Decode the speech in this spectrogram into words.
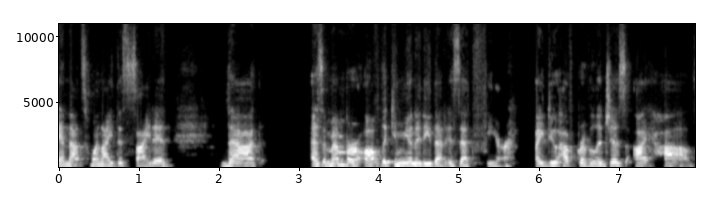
And that's when I decided that as a member of the community that is at fear, I do have privileges. I have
